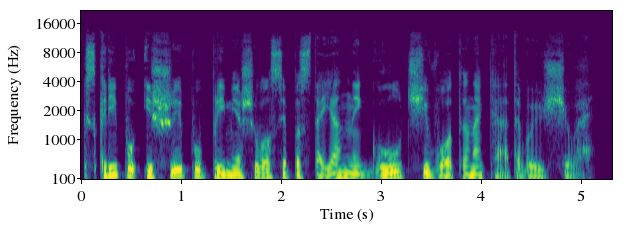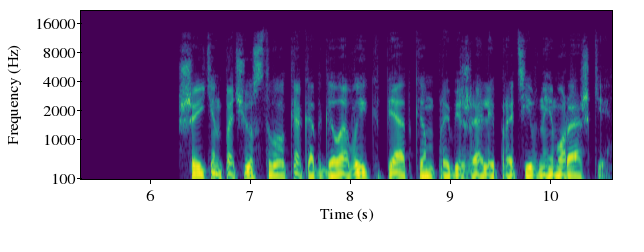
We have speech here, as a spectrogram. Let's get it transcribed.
К скрипу и шипу примешивался постоянный гул чего-то накатывающего. Шейкин почувствовал, как от головы к пяткам пробежали противные мурашки.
